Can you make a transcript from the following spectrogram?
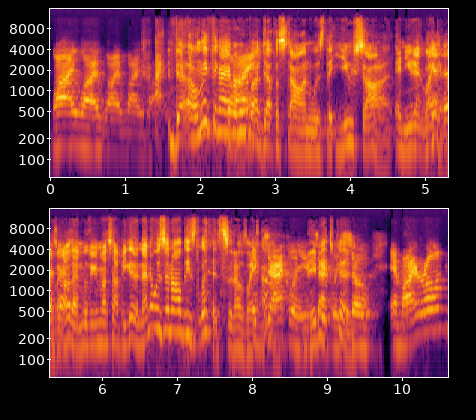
why, why, why, why, why? The only thing I ever So heard about Death of Stalin was that you saw it and you didn't like it. I was like, oh, that movie must not be good. And then it was in all these lists, and I was like, oh, exactly, maybe exactly. it's good. So, am I wrong?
